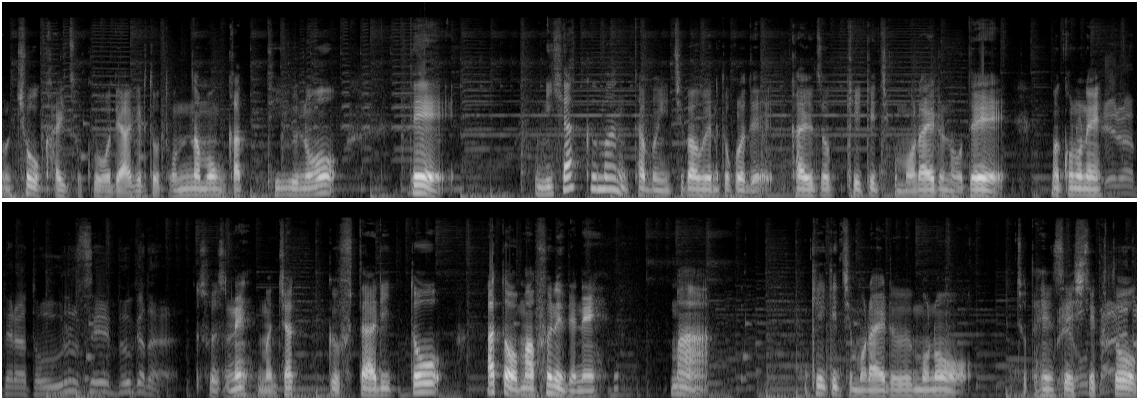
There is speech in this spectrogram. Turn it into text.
この超海賊王で上げるとどんなもんかっていうのを。で200万多分一番上のところで海賊経験値がもらえるので、まあ、このねそうですね、まあ、ジャック2人とあとまあ船でねまあ経験値もらえるものをちょっと編成していくと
